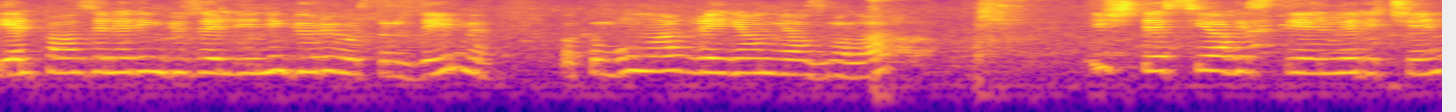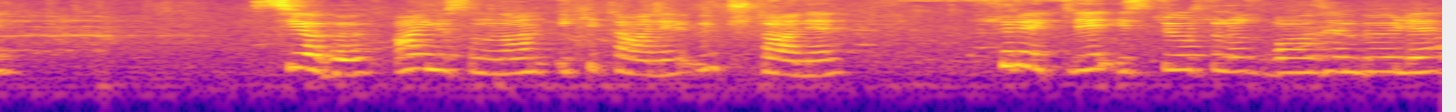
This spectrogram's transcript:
Yelpazelerin güzelliğini görüyorsunuz değil mi? Bakın bunlar reyyan yazmalar. İşte siyah isteyenler için siyahı aynısından iki tane, üç tane sürekli istiyorsunuz. Bazen böyle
